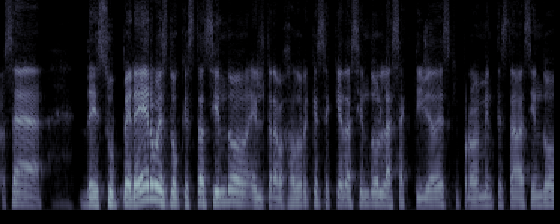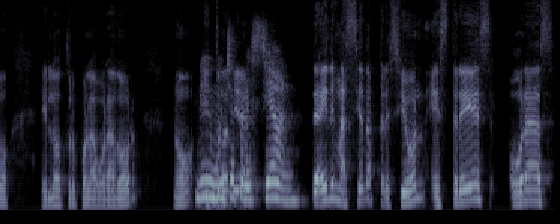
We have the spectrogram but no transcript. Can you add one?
o sea, de superhéroes lo que está haciendo el trabajador que se queda haciendo las actividades que probablemente estaba haciendo el otro colaborador, ¿no? Hay mucha presión. Hay demasiada presión, estrés, horas,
